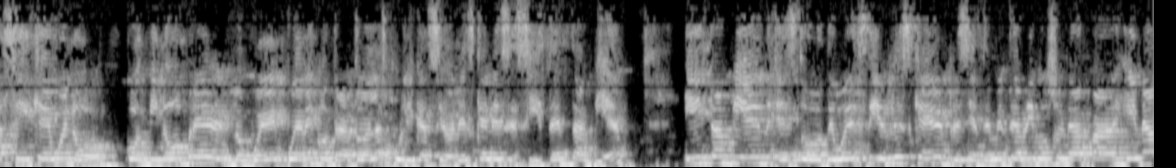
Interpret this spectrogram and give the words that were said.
Así que bueno, con mi nombre lo pueden encontrar todas las publicaciones que necesiten también. Y también esto, debo decirles que recientemente abrimos una página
